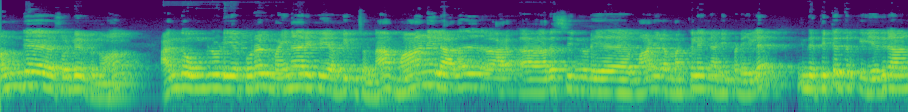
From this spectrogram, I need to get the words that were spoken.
அவங்க சொல்லியிருக்கணும். அங்கே உங்களுடைய குரல் மைனாரிட்டி அப்படின்னு சொன்னால் மாநில அள அரசினுடைய மாநில மக்களின் அடிப்படையில் இந்த திட்டத்திற்கு எதிரான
